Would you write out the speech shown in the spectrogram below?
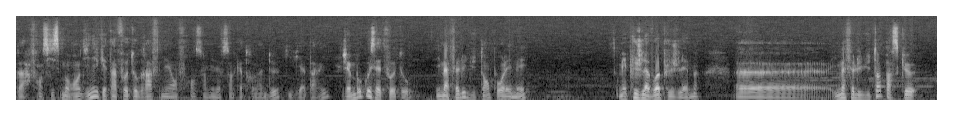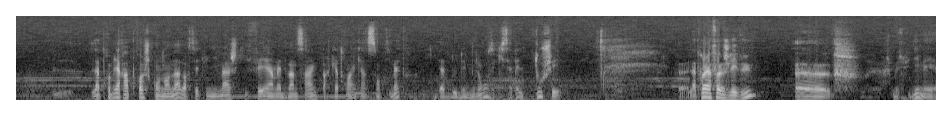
par Francis Morandini, qui est un photographe né en France en 1982, qui vit à Paris. J'aime beaucoup cette photo. Il m'a fallu du temps pour l'aimer. Mais plus je la vois, plus je l'aime. Euh, il m'a fallu du temps parce que la première approche qu'on en a, alors c'est une image qui fait 1m25 par 95 cm, qui date de 2011 et qui s'appelle Toucher. Euh, la première fois que je l'ai vue, euh, je me suis dit, mais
